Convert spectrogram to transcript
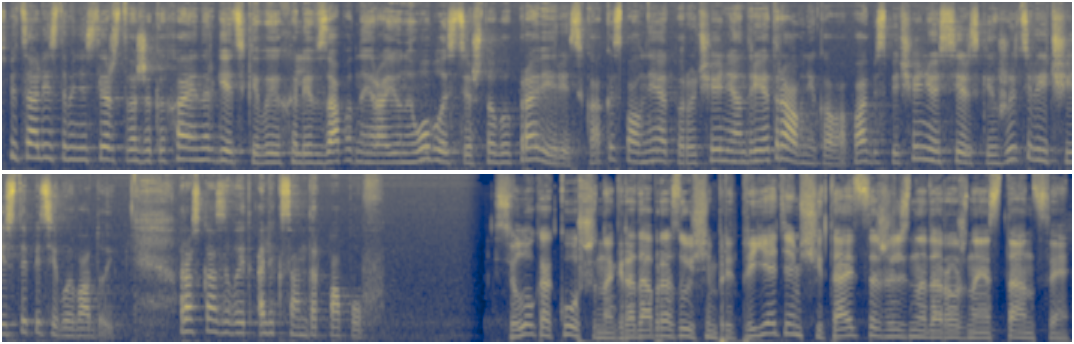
Специалисты Министерства ЖКХ и энергетики выехали в западные районы области, чтобы проверить, как исполняют поручения Андрея Травникова по обеспечению сельских жителей чистой питьевой водой. Рассказывает Александр Попов. Село Кокошино градообразующим предприятием считается железнодорожная станция.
